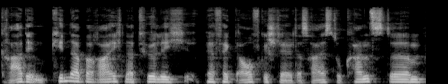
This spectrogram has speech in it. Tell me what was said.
gerade im Kinderbereich natürlich perfekt aufgestellt. Das heißt, du kannst, ähm,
